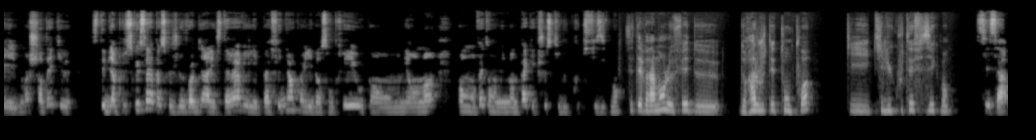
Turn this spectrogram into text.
Et moi, je sentais que c'était bien plus que ça parce que je le vois bien à l'extérieur, il est pas feignant quand il est dans son pré ou quand on est en main quand en fait on ne lui demande pas quelque chose qui lui coûte physiquement. C'était vraiment le fait de, de rajouter ton poids qui, qui lui coûtait physiquement. C'est ça.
